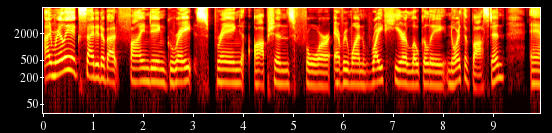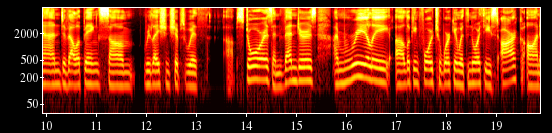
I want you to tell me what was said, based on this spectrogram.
I'm really excited about finding great spring options for everyone right here locally north of Boston and developing some relationships with uh, stores and vendors. I'm really uh, looking forward to working with Northeast Arc on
